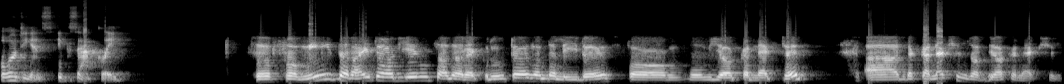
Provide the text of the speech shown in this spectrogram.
audience exactly? So for me, the right audience are the recruiters and the leaders from whom you're connected, uh, the connections of your connection.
